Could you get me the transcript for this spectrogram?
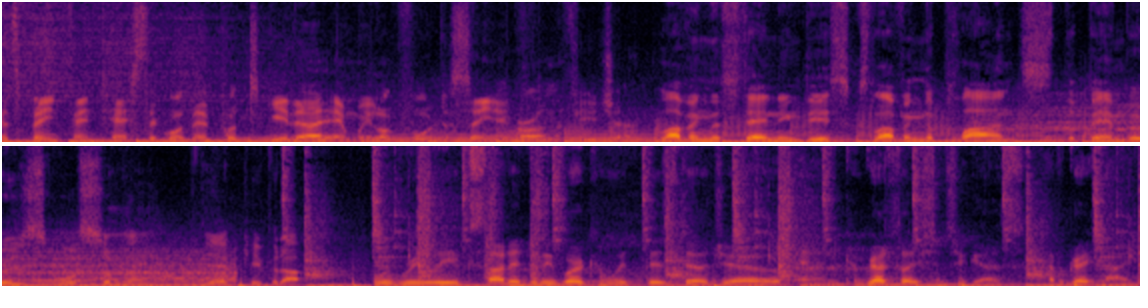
It's been fantastic what they've put together and we look forward to seeing it grow in the future. Loving the standing desks, loving the plants, the bamboo's awesome and yeah, keep it up. We're really excited to be working with Biz Dojo and congratulations you guys. Have a great night.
